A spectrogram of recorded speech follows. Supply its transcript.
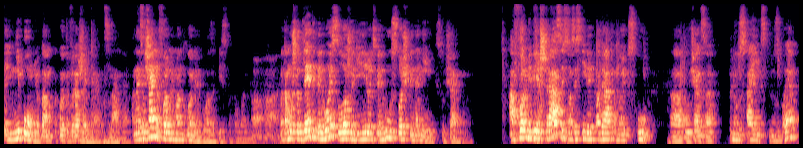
я не помню, там какое-то выражение рациональное. Она изначально в форме Монтгомери была записана, по-моему. Ага. Потому что для этой кривой сложно генерировать кривую с точкой на ней, случайно. А в форме Вирштрасса, если у нас есть y квадрат равно x куб, а, получается плюс ax плюс b,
